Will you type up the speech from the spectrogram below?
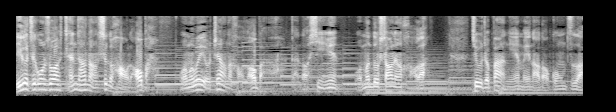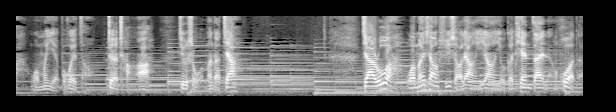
一个职工说：“陈厂长是个好老板，我们为有这样的好老板啊感到幸运。我们都商量好了，就这半年没拿到工资啊，我们也不会走。这厂啊，就是我们的家。假如啊，我们像徐小亮一样有个天灾人祸的，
